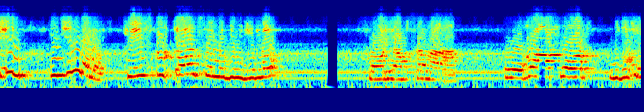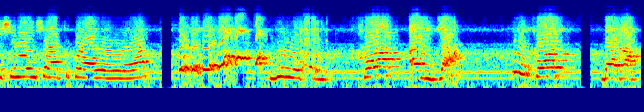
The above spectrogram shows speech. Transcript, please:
için, için demek. Facebook'ta en sevmediğim cümle For yapsana. Oha for. Bir de şaşırma işareti koyarlar oraya. Dur bakayım. For Alican. For Berat.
